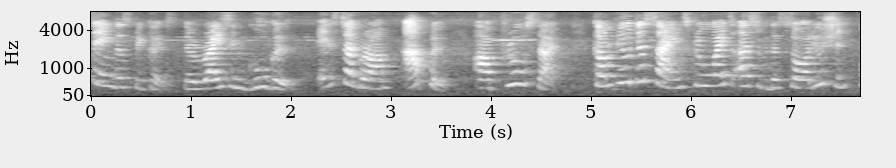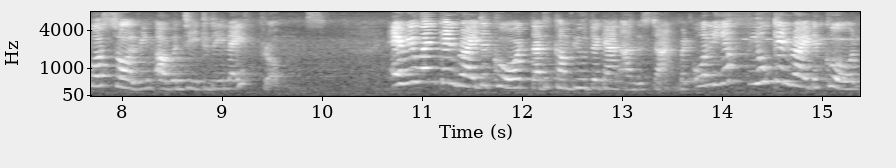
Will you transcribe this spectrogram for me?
saying this because the rise in Google, Instagram, Apple are proofs that computer science provides us with a solution for solving our day-to-day life problems. Everyone can write a code that a computer can understand, but only a few can write a code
